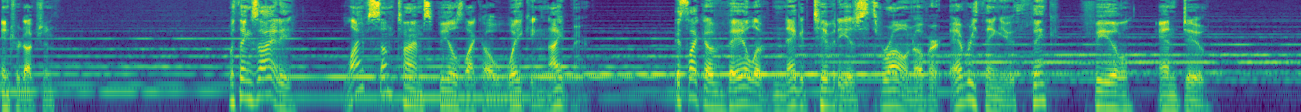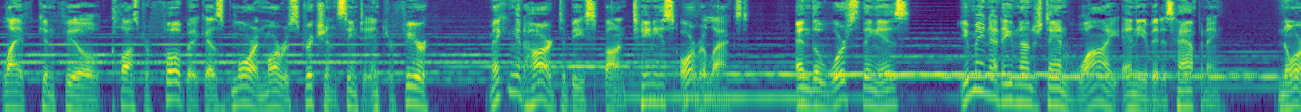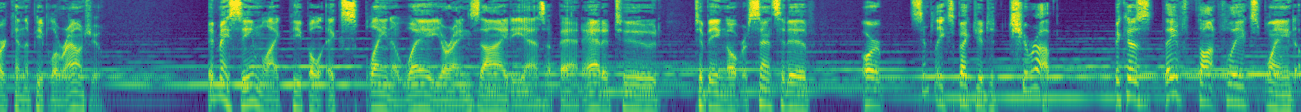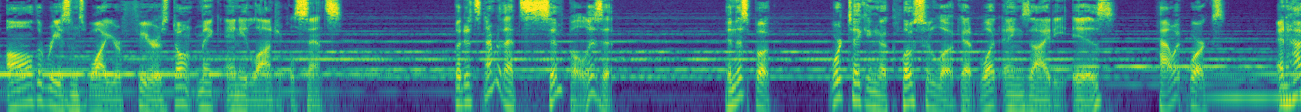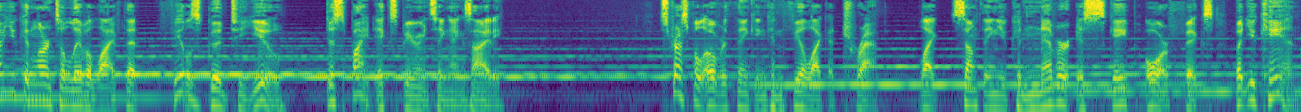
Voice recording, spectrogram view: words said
Introduction With anxiety, life sometimes feels like a waking nightmare. It's like a veil of negativity is thrown over everything you think, feel, and do. Life can feel claustrophobic as more and more restrictions seem to interfere, making it hard to be spontaneous or relaxed. And the worst thing is, you may not even understand why any of it is happening, nor can the people around you. It may seem like people explain away your anxiety as a bad attitude, to being oversensitive, or simply expect you to cheer up because they've thoughtfully explained all the reasons why your fears don't make any logical sense. But it's never that simple, is it? In this book, we're taking a closer look at what anxiety is, how it works, and how you can learn to live a life that feels good to you despite experiencing anxiety. Stressful overthinking can feel like a trap, like something you can never escape or fix, but you can.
